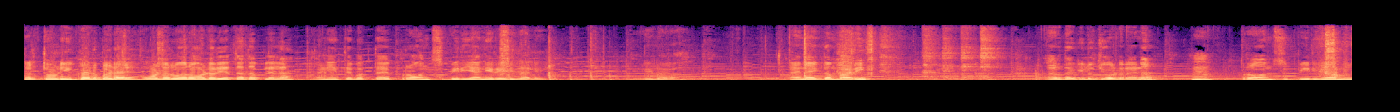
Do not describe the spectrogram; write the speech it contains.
तर थोडी गडबड आहे. ऑर्डरवर ऑर्डर येतात आपल्याला. आणि इथे बघताय प्रॉन्स बिर्याणी रेडी झाली. ही बघा. आहे ना एकदम भारी? अर्धा किलोची ऑर्डर आहे ना? Prawns biryani.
